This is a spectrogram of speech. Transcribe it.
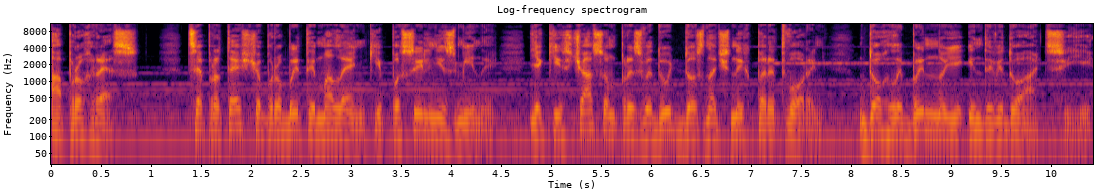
а прогрес. Це про те, щоб робити маленькі, посильні зміни, які з часом призведуть до значних перетворень, до глибинної індивідуації.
